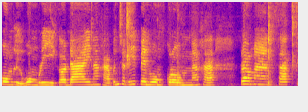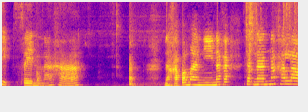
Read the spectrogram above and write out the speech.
กลมหรือวงรีก็ได้นะคะเปิ้ลจะรีดเป็นวงกลมนะคะ ประมาณสักสิบเซนนะคะ นะคะ ประมาณนี้นะคะ จากนั้นนะคะเรา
